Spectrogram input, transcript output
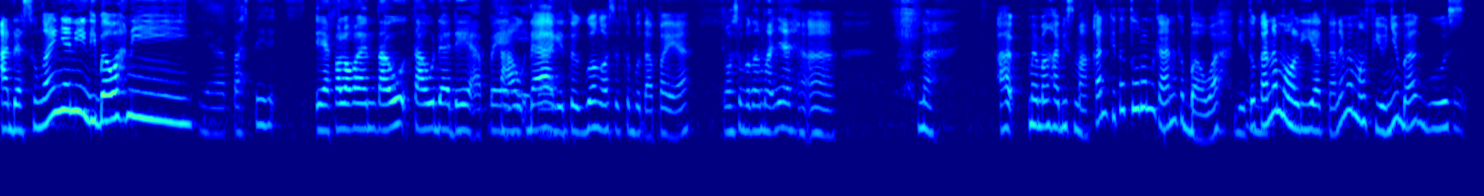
ada sungainya nih di bawah nih Ya pasti ya kalau kalian tahu tahu dah deh apa tahu dah kan. gitu gue nggak usah sebut apa ya Nggak usah sebut namanya. Nah ha- memang habis makan kita turun kan ke bawah gitu karena mau lihat karena memang view-nya bagus.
